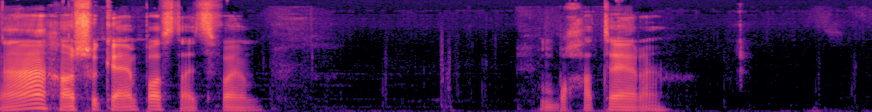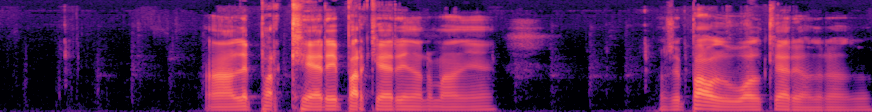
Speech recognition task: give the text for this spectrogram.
A, oszukałem postać swoją. Bohatera. Ale parkery, parkery normalnie. Może Paul Walkery od razu.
